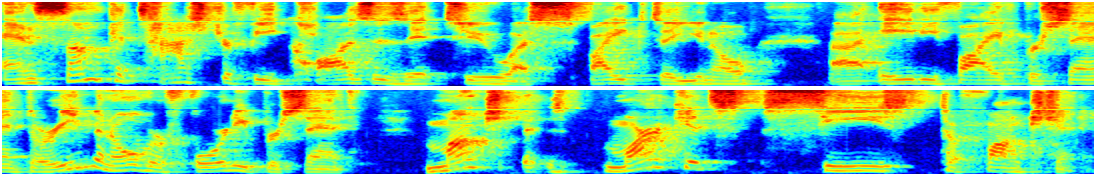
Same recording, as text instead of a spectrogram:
and some catastrophe causes it to uh, spike to, you know, 85% uh, or even over 40%, markets cease to function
